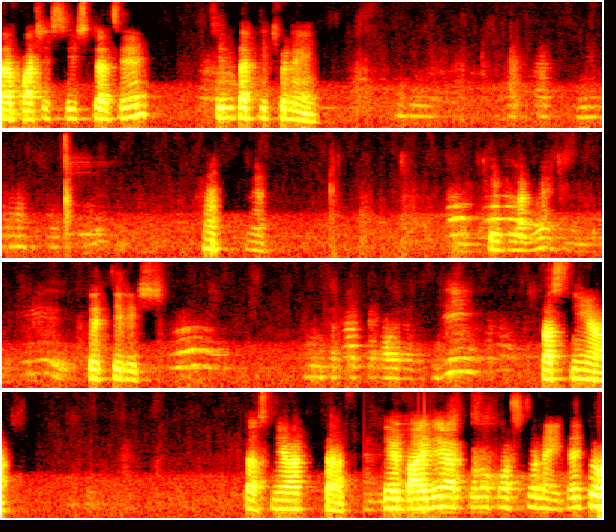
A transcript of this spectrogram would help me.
তার পাশে সিস্ট আছে। চিন্তা কিছু নেই। জি হুম, ঠিক লাগবে? তেত্রিশ। তাসনিয়া। তাসনিয়া আক্তার। এর বাইরে আর কোনো কষ্ট নেই তাই তো?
